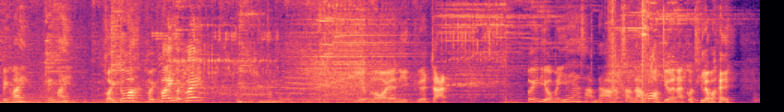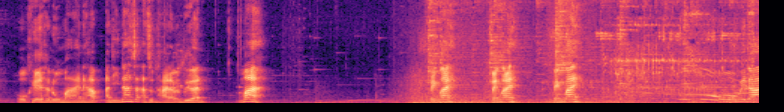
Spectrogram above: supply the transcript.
เป้งไหมเป้งไหมขออีกตัว ขออีกใบขออีกใบเรียบร้อยอันนี้เกลือจัด เอ้ยเดี๋ยวไม่แย่สามดาวนะสามดาวก็ออกเยอะนะ กดทีละใบ โอเคธนูไม้นะครับ อันนี้น่าจะอันสุดท้ายแล้วเพื่อนๆ มาเป้งไหมเป้งไหมเป้งไหมโอ้ไม่ได้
